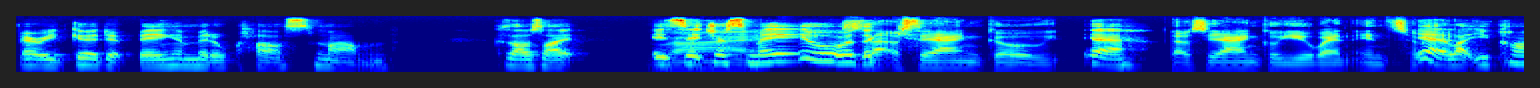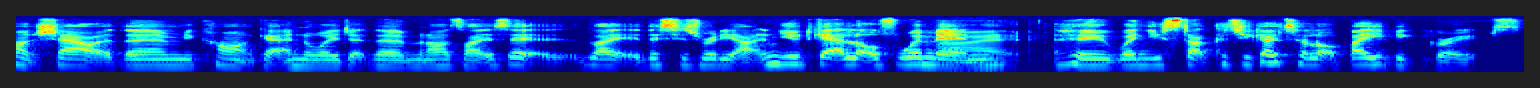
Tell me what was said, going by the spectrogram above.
very good at being a middle class mum. Because I was like, is it just me or So the that was the angle. yeah, That was the angle you went into. yeah, it. like you can't shout at them, you can't get annoyed at them. And I was like, is it like this is really and you'd get a lot of women Right. who when you start because you go to a lot of baby groups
